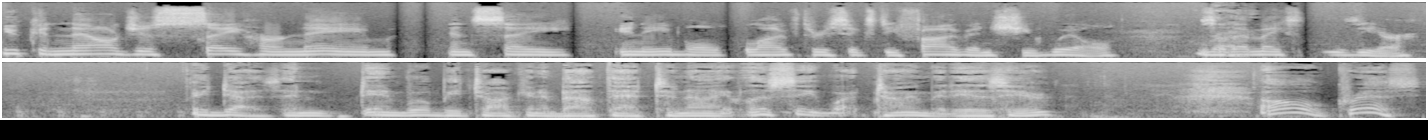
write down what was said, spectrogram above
You can now just say her name and say enable Live 365, and she will. So Right. that makes it easier. it does, and and we'll be talking about that tonight. Let's see what time it is here. Oh, Chris.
